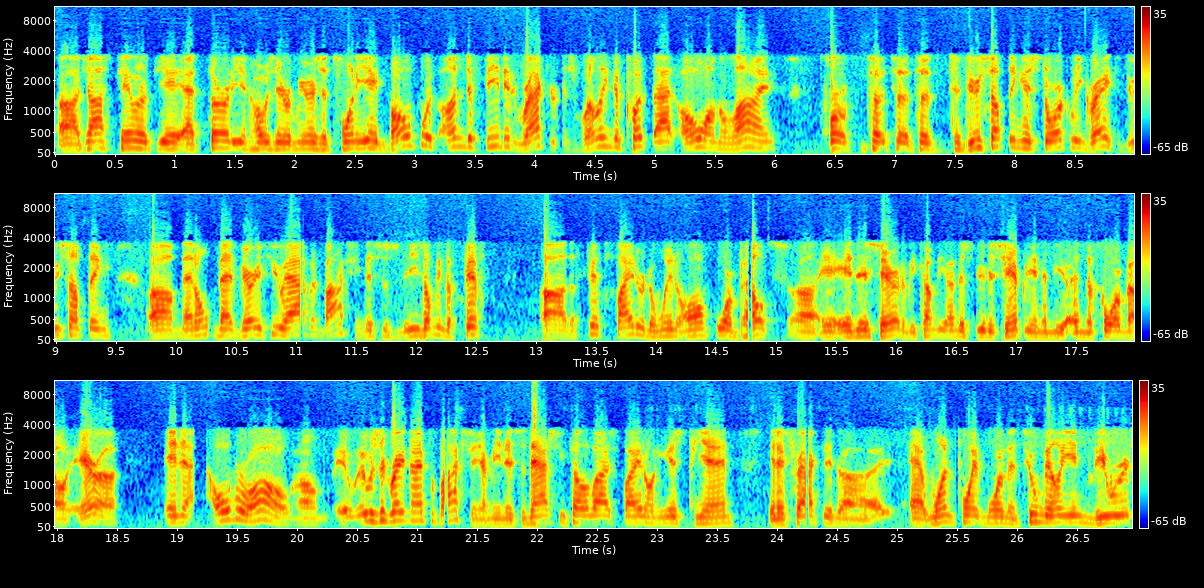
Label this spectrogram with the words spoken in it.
Uh, Josh Taylor at, the, at 30 and Jose Ramirez at 28, both with undefeated records, willing to put that O on the line for to, to, to, to do something historically great, to do something um, that that very few have in boxing. This is he's only the fifth uh, the fifth fighter to win all four belts uh, in, in this era to become the undisputed champion in the in the four belt era. And overall, um, it, it was a great night for boxing. I mean, it's a nationally televised fight on ESPN. It attracted uh, at one point more than two million viewers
